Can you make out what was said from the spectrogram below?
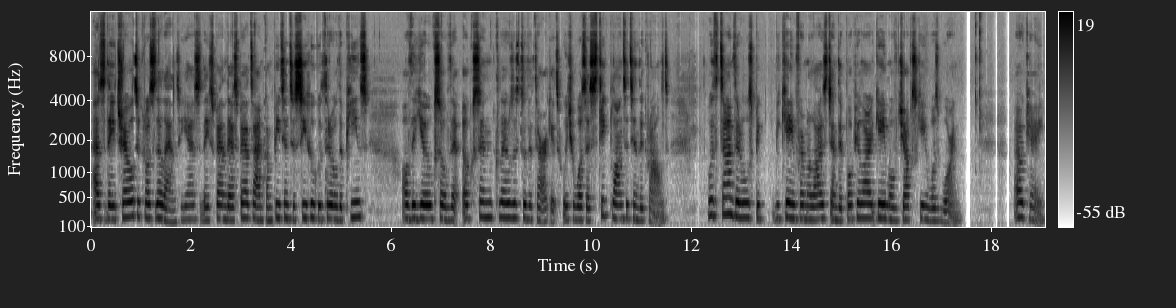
as they traveled across the land, yes, they spent their spare time competing to see who could throw the pins of the yokes of the oxen closest to the target, which was a stick planted in the ground. With time, the rules be- became formalized and the popular game of jockey was born. Okay.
